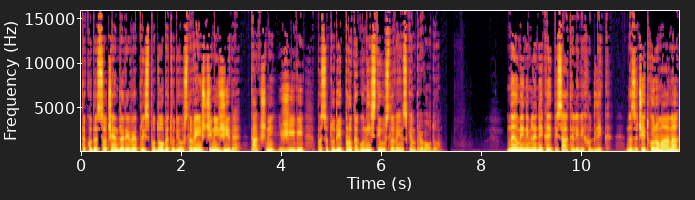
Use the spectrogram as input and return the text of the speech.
tako da so Čendlerjeve prispodobe tudi v slovenščini žive, takšni, živi pa so tudi protagonisti v slovenskem prevodu. Naj omenim le nekaj pisateljevih odlik. Na začetku romana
